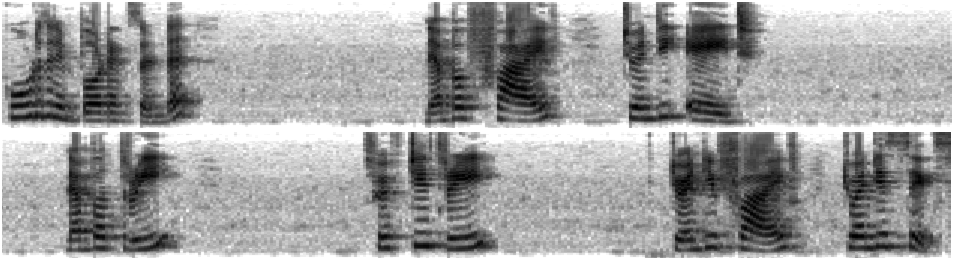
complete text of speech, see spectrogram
കൂടുതൽ ഇമ്പോർട്ടൻസ് ഉണ്ട്. Number five twenty eight number three fifty three twenty five twenty six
